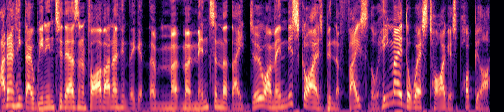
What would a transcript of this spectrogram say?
I don't think they win in 2005. I don't think they get the mo- momentum that they do. I mean, this guy has been the face of the. He made the West Tigers popular.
